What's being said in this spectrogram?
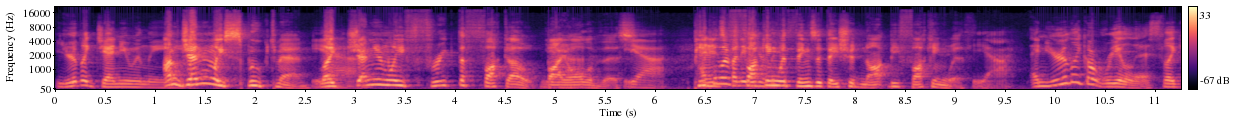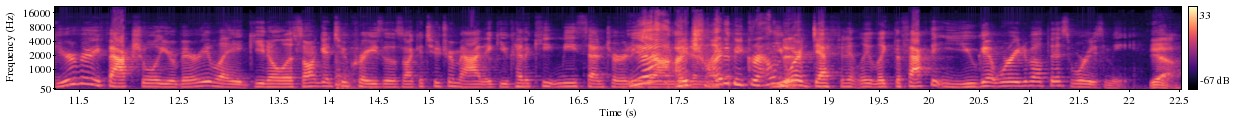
you're like genuinely. I'm genuinely spooked, man. Yeah. Like genuinely freaked the fuck out by all of this. Yeah. People are fucking because, like, with things that they should not be fucking with. Yeah. And you're like a realist. Like you're very factual. You're very like, you know, let's not get too crazy. Let's not get too dramatic. You kind of keep me centered. Yeah, I try like, to be grounded. You are definitely like the fact that you get worried about this worries me Yeah.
